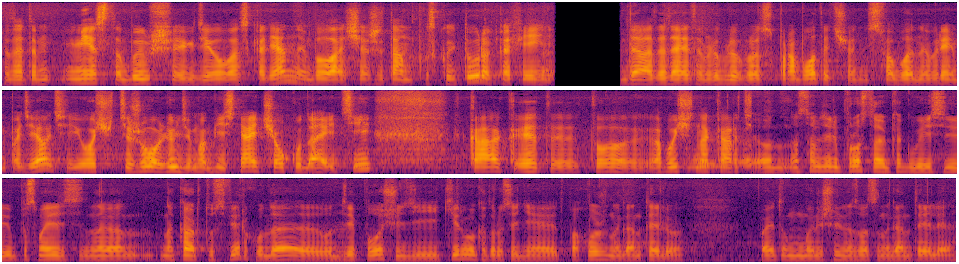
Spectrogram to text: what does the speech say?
Вот это место бывшее, где у вас кальянная была, сейчас же там пускультура, кофейня. Да, да, да, я там люблю просто поработать, что-нибудь свободное время поделать. И очень тяжело людям объяснять, что, куда идти, как это, то обычно на карте. Э, На самом деле просто, как бы, если посмотреть на, на карту сверху, да, вот две площади и Кирова, которые соединяют, похожи на гантелю. Поэтому мы решили назваться на гантеле.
